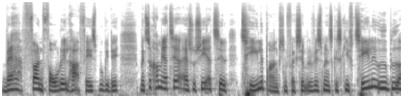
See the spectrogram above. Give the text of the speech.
hvad for en fordel har Facebook i det? Men så kommer jeg til at associere til telebranchen for eksempel. Hvis man skal skifte teleudbyder,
